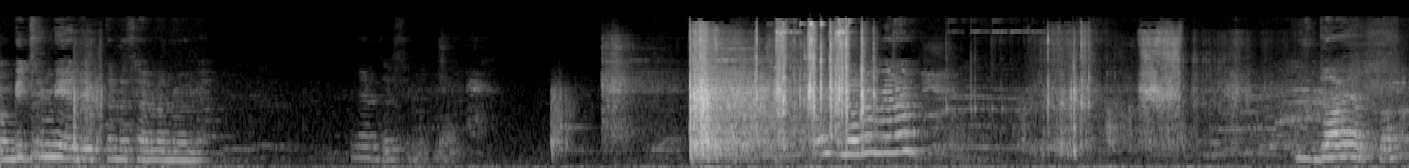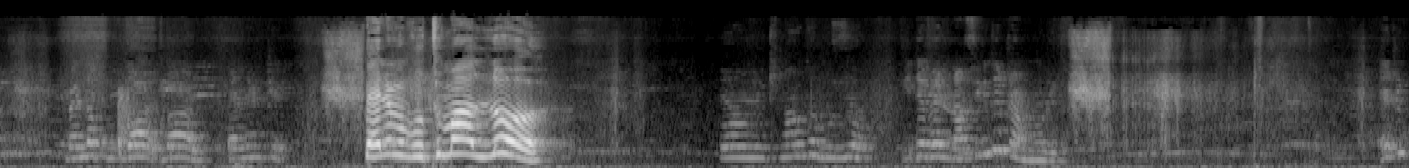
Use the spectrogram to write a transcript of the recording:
Oğlum bitirmeyecektiniz hemen öyle. Neredesiniz lan? Of yarım yarım. Daha yap lan. Ben de daha daha benimki. Benim kutumu al lo. Ya onunkini al da buz yok. Bir de ben nasıl gideceğim oraya? Erik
